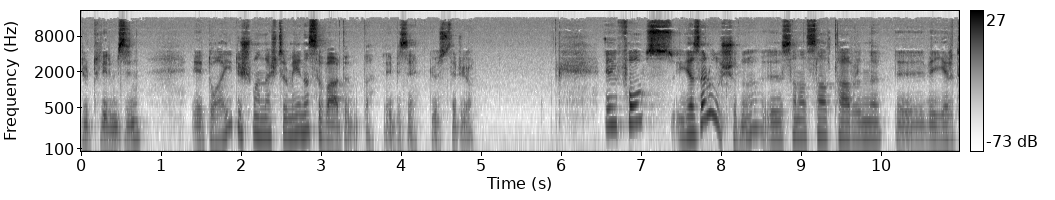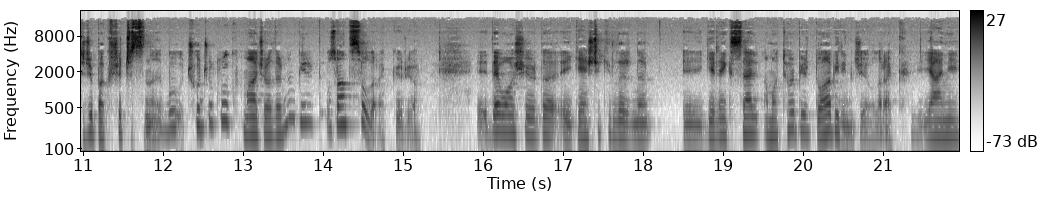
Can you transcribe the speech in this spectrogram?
dürtülerimizin e, doğayı düşmanlaştırmaya nasıl vardığını da e, bize gösteriyor. E, Fawkes yazar oluşunu, e, sanatsal tavrını e, ve yaratıcı bakış açısını bu çocukluk maceralarının bir uzantısı olarak görüyor. E, Devonshire'da e, gençlik yıllarını e, geleneksel amatör bir doğa bilimci olarak yani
